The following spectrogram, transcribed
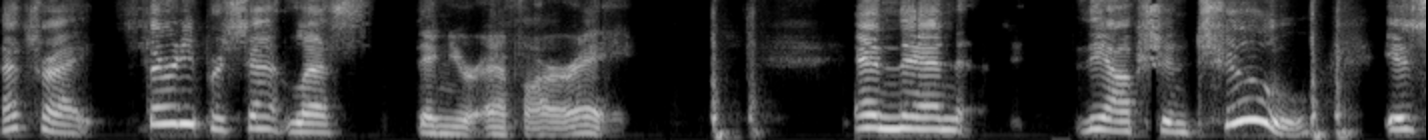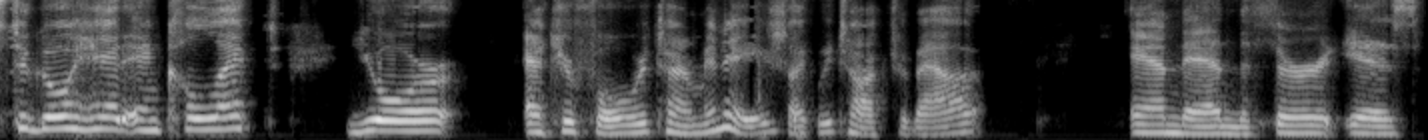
That's right, 30% less than your FRA. And then the option two is to go ahead and collect your at your full retirement age, like we talked about. And then the third is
